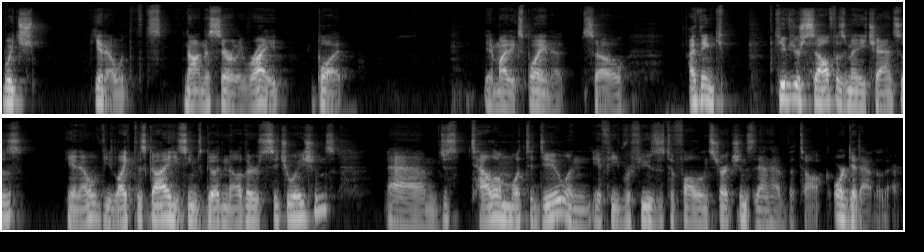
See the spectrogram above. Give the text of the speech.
which, you know, it's not necessarily right, but it might explain it. So I think give yourself as many chances. You know, if you like this guy, he seems good in other situations. Um, just tell him what to do, and if he refuses to follow instructions, then have the talk or get out of there.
